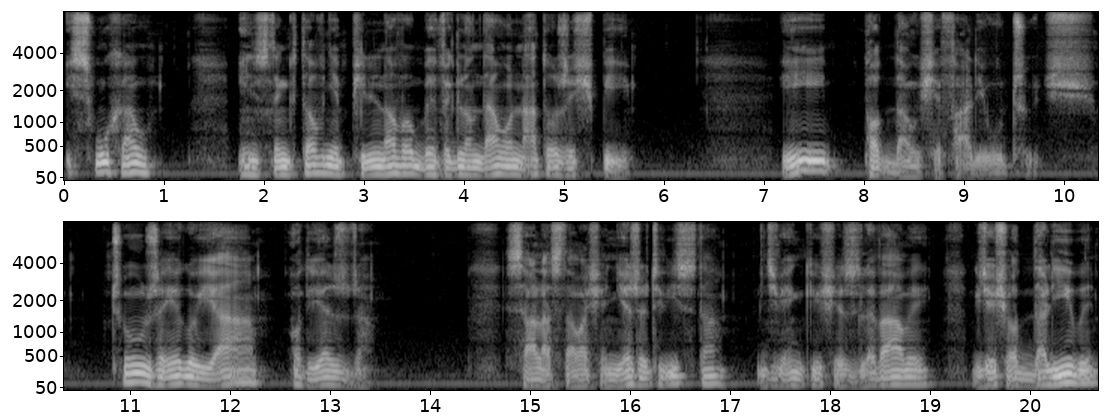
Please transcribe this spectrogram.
i słuchał, instynktownie pilnował, by wyglądało na to, że śpi i poddał się fali uczuć. Czuł, że jego ja odjeżdża. Sala stała się nierzeczywista, dźwięki się zlewały, gdzieś oddaliły,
